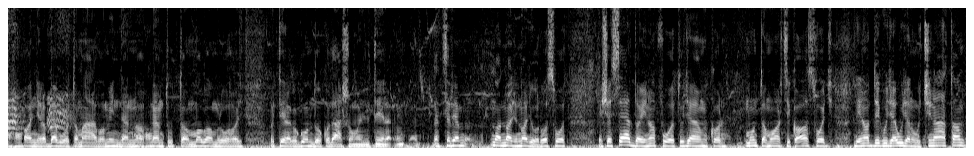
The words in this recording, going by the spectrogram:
Aha. annyira be voltam állva minden nap, Aha. nem tudtam magamról, hogy, hogy tényleg a gondolkodásom, hogy tényleg egyszerűen na, nagyon, nagyon rossz volt. És egy szerdai nap volt, ugye, amikor mondta Marcika azt, hogy én addig ugye ugyanúgy csináltam,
